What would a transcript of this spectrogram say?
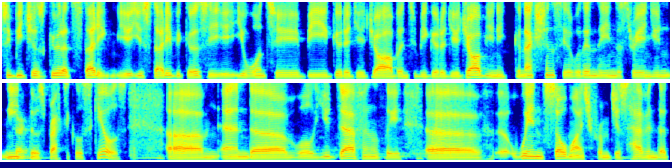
to be just good at studying. You, you study because you, you want to be good at your job, and to be good at your job, you need connections within the industry, and you need exactly. those practical skills. Um, and uh, well, you definitely uh, win so much from just having that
